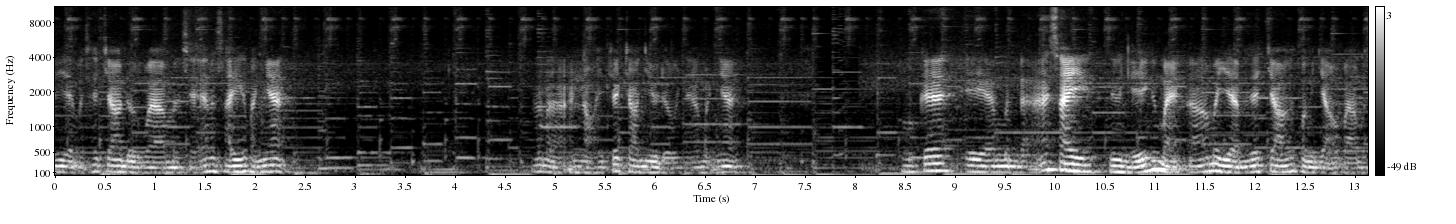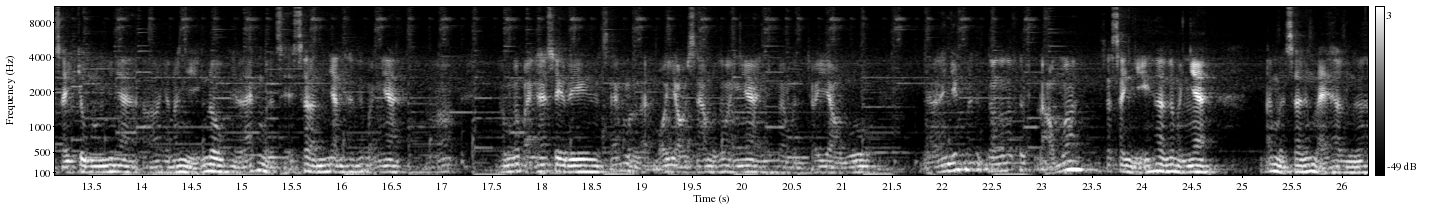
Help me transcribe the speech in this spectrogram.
bây giờ mình sẽ cho đường vào mình sẽ xay các bạn nha. Đó là ăn ngọt thì chắc cho nhiều đường nè các bạn nha. Ok thì à, mình đã xay đường nhuyễn các bạn. Đó bây giờ mình sẽ cho cái phần dầu vào mình xay chung luôn nha. Đó, cho nó nhuyễn luôn thì lát mình sẽ sên nhanh hơn các bạn nha. Đó không các bạn hãy xay riêng sáng mình lại bỏ dầu sao được các bạn nha nhưng mà mình cho dầu luôn. Để nhất nó nó có động á sẽ xay nhuyễn hơn các bạn nha. Lát mình sên nó lại hơn nữa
